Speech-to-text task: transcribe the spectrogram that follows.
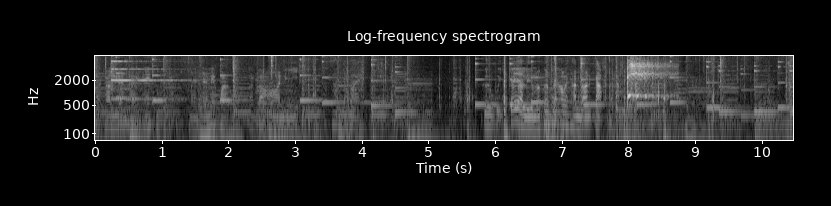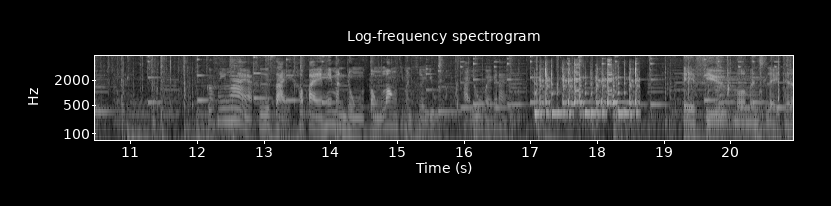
แล้วก็เลื่อนไปให้สุดครับมันจะไม่ขวางแล้วก็เอาอันนี้ใส่เข้าไปคือก็อย่าลืมนะเพื่อนๆเอาไปทำย้อนกลับนะครับ ง่ายๆอะคือใส่เข้าไปให้มันตรงตรงร่องที่มันเคยอยู่อะถ่ายรูปไว้ก็ได้ A few moments later.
